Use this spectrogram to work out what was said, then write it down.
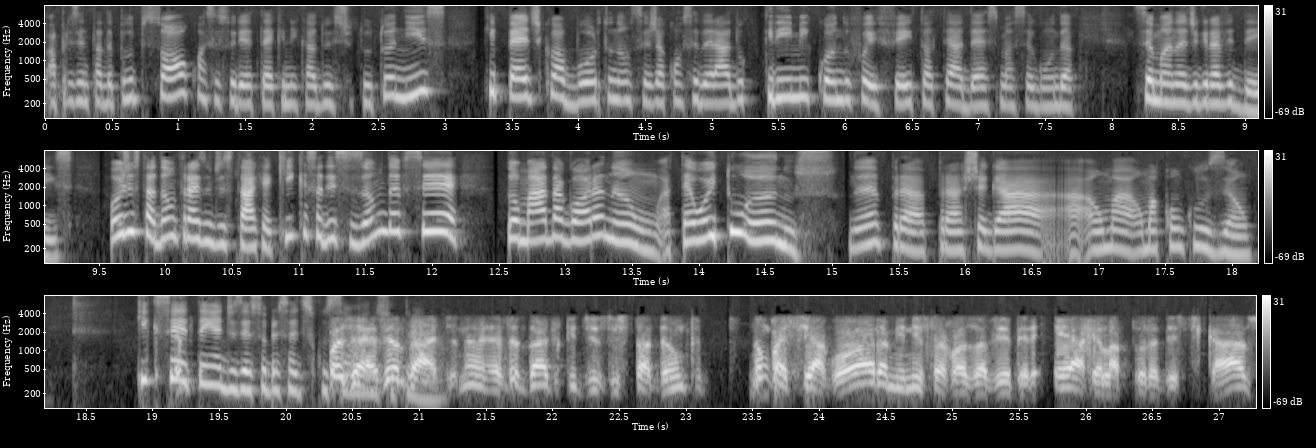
apresentada pelo PSOL com assessoria técnica do Instituto Anis, que pede que o aborto não seja considerado crime quando foi feito até a 12ª semana de gravidez. Hoje o Estadão traz um destaque aqui que essa decisão não deve ser tomada agora, não, até oito anos, né, para chegar a, uma, uma conclusão. O que, que você é, tem a dizer sobre essa discussão? Pois é, é verdade, né? É verdade o que diz o Estadão, que não vai ser agora, a ministra Rosa Weber é a relatora deste caso.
